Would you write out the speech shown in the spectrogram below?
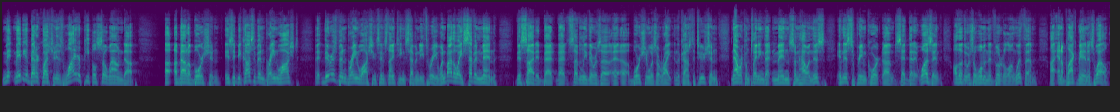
Maybe a better question is why are people so wound up uh, about abortion? Is it because they've been brainwashed? There has been brainwashing since 1973. When, by the way, seven men decided that that suddenly there was a, a, abortion was a right in the Constitution. Now we're complaining that men somehow in this in this Supreme Court um, said that it wasn't, although there was a woman that voted along with them uh, and a black man as well.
